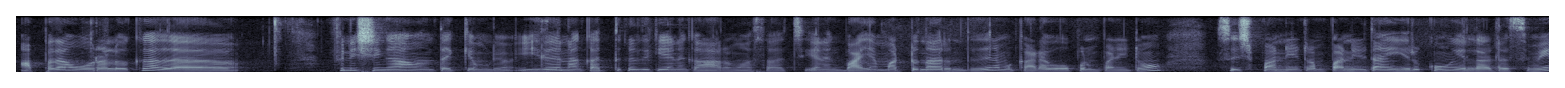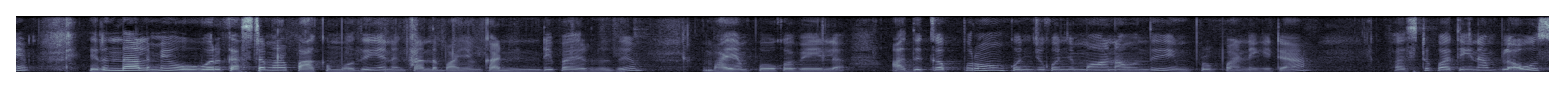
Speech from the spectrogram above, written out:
அப்போ தான் ஓரளவுக்கு அதில் ஃபினிஷிங்காக வந்து தைக்க முடியும். இதை நான் கற்றுக்கிறதுக்கே எனக்கு ஆறு மாதம் ஆச்சு. எனக்கு பயம் மட்டும்தான் இருந்தது. நம்ம கடை ஓப்பன் பண்ணிட்டோம். ஸ்டிச் பண்ணிட்டோம். பண்ணிட்டு தான் இருக்கும் எல்லா ட்ரெஸ்ஸுமே இருந்தாலுமே ஒவ்வொரு கஸ்டமரை பார்க்கும்போது எனக்கு அந்த பயம் கண்டிப்பாக இருந்தது. பயம் போகவே இல்லை. அதுக்கப்புறம் கொஞ்சம் கொஞ்சமாக நான் வந்து இம்ப்ரூவ் பண்ணிக்கிட்டேன். ஃபஸ்ட்டு பார்த்தீங்கன்னா ப்ளவுஸ்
